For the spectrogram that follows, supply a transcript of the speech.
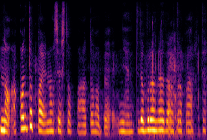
No, a quanto pare non si è stoppato, vabbè, niente, dovrò andare dall'altra parte.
